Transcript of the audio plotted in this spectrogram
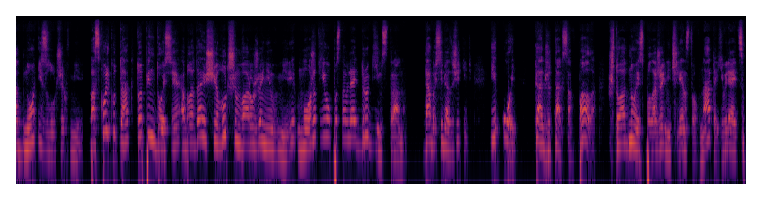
одно из лучших в мире. Поскольку так, то Пиндосия, обладающая лучшим вооружением в мире, может его поставлять другим странам, дабы себя защитить. И ой, как же так совпало, что одно из положений членства в НАТО является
